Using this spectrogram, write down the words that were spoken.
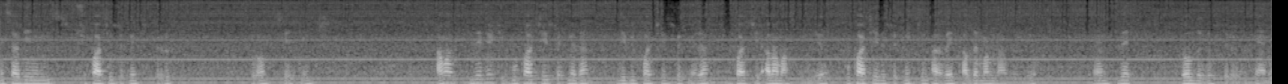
mesela diyelim biz şu sökmek istiyoruz front setting ama bize diyor ki bu parçayı sökmeden bir bir parçayı sökmeden bu parçayı alamazsın diyor. Bu parçayı da sökmek için arabayı kaldırman lazım diyor. Yani size yol da gösteriyoruz yani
